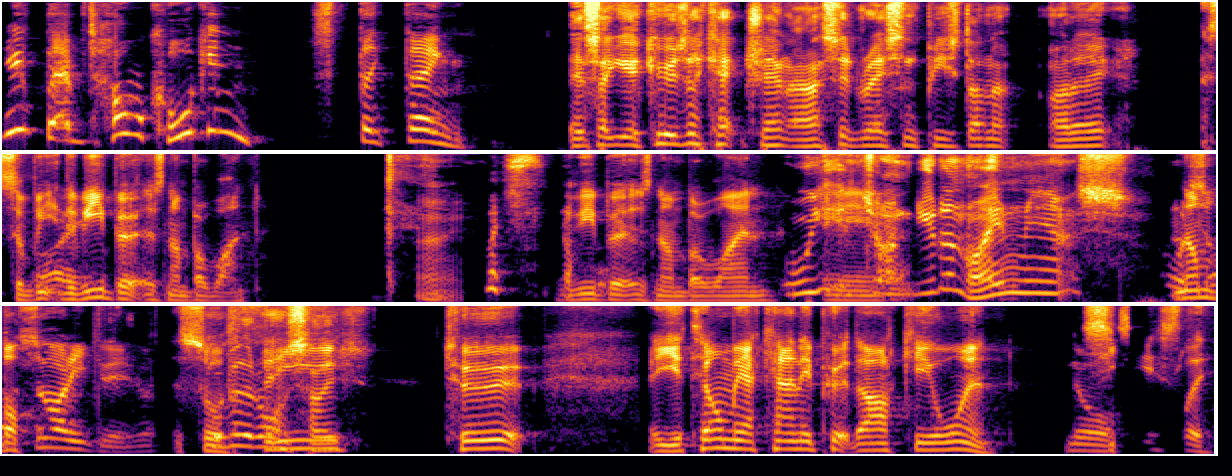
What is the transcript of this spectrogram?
You but Hulk Hogan thing. It's a Yakuza kick Trent Acid, rest in peace, done it. All right. So we, the Wee Boot is number one. What's The Wee Boot is number one. Oh, you, Um, John, you're annoying me. That's oh, number so, sorry, Greg. so Over wrong three, size. two. You tell me I can't put the RKO in? No, Seriously.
